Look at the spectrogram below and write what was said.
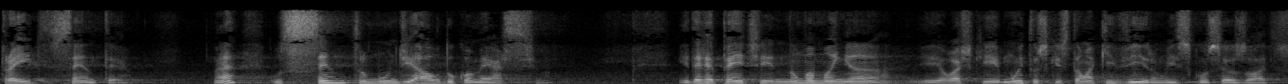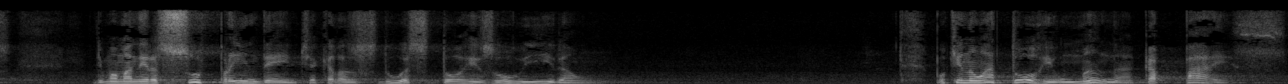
Trade Center, né? o centro mundial do comércio. E de repente, numa manhã, e eu acho que muitos que estão aqui viram isso com seus olhos, de uma maneira surpreendente, aquelas duas torres ruíram. Porque não há torre humana capaz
